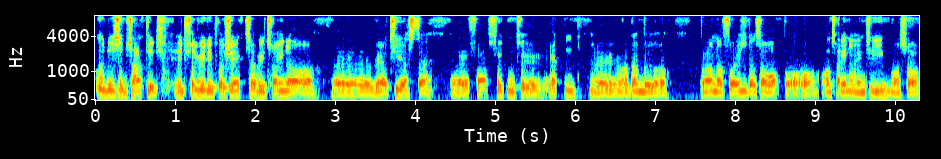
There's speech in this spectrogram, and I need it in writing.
og det er som sagt et, et frivilligt projekt, så vi træner øh, hver tirsdag øh, fra 17 til 18, øh, og der møder børn og forældre så op og, og træner en time, og så,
